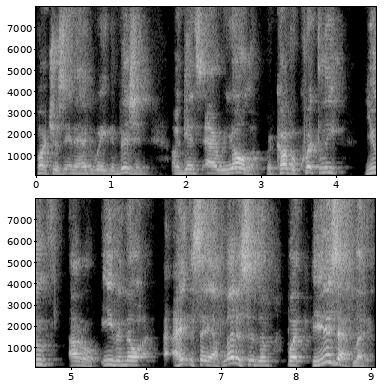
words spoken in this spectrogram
punchers in the heavyweight division against Arreola. Recover quickly, youth. I don't know. Even though I hate to say athleticism, but he is athletic.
